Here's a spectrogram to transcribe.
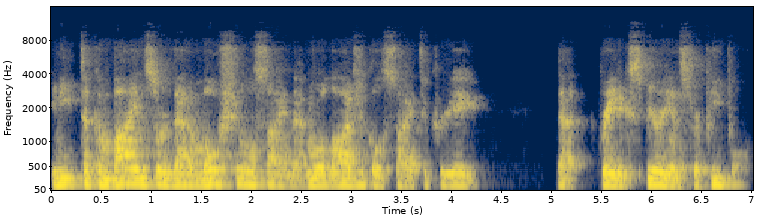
You need to combine sort of that emotional side, that more logical side to create that great experience for people.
